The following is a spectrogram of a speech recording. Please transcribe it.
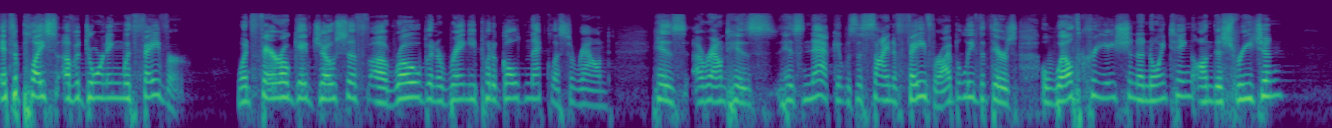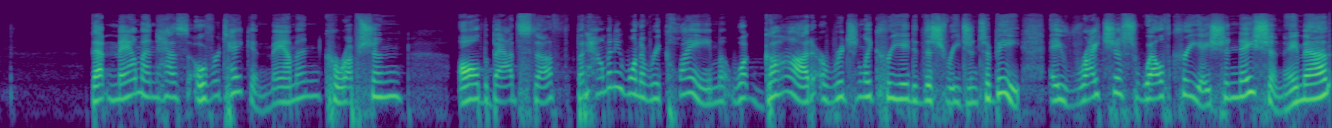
It's a place of adorning with favor. When Pharaoh gave Joseph a robe and a ring, he put a gold necklace around his around his his neck. It was a sign of favor. I believe that there's a wealth creation anointing on this region that mammon has overtaken. Mammon, corruption, all the bad stuff, but how many want to reclaim what God originally created this region to be? A righteous wealth creation nation. Amen?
